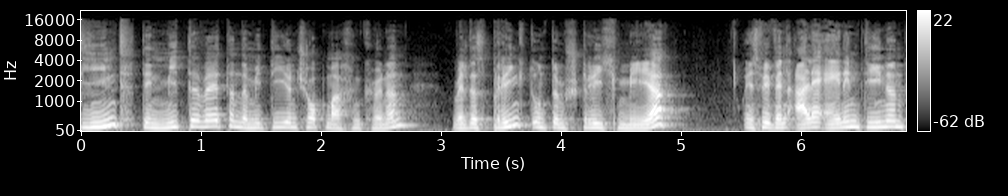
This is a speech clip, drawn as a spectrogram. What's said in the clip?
dient den Mitarbeitern, damit die ihren Job machen können, weil das bringt unterm Strich mehr, als wie wenn alle einem dienen,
